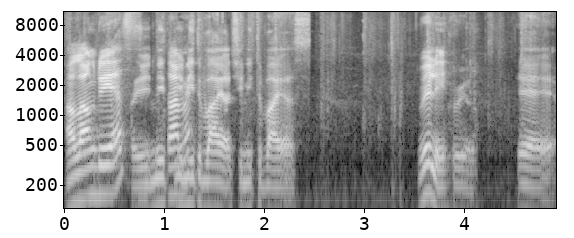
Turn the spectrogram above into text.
How long do you have? Oh, you need you need to buy us, you need to buy us. Really? For real. Yeah, yeah.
